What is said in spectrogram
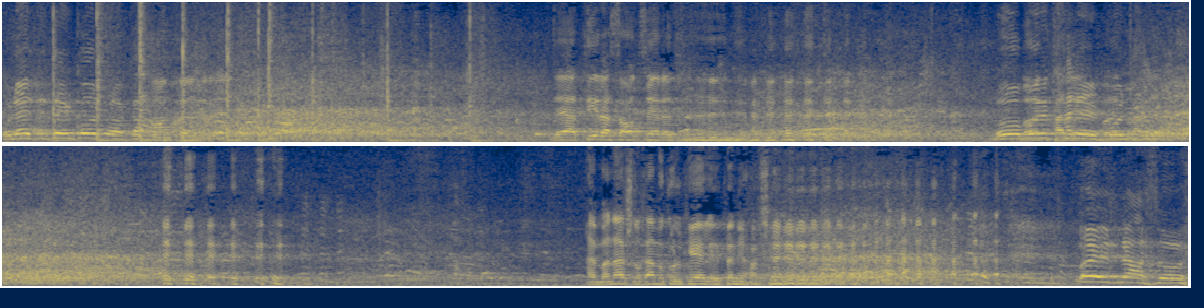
אולי תיתן קונטרה ככה. זה התירס עוצר את זה. בוא, נתחלף, בוא בוא נתחלף. המנה שלך מקולקלת, אני חושב. מה יש לעשות?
